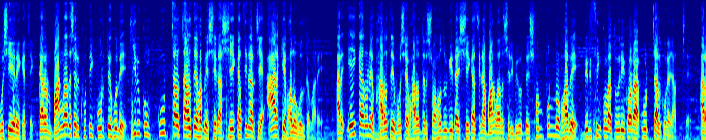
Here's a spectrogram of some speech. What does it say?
বসিয়ে রেখেছে। কারণ বাংলাদেশের ক্ষতি করতে হলে কীরকম কুটচাল চালতে হবে সেটা শেখ হাসিনার চেয়ে আর কে ভালো বলতে পারে? আর এই কারণে ভারতে বসে ভারতের সহযোগিতায় শেখ হাসিনা বাংলাদেশের বিরুদ্ধে সম্পূর্ণভাবে বিশৃঙ্খলা তৈরি করার কুটচাল করে যাচ্ছে। আর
